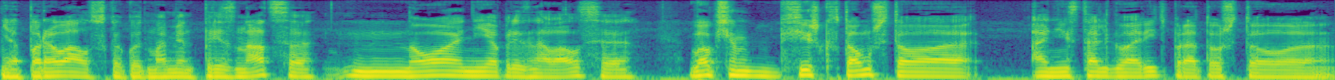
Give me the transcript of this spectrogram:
я порывался в какой-то момент признаться, но не признавался. В общем, фишка в том, что они стали говорить про то, что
